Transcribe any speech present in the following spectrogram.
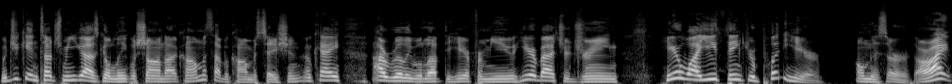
would you get in touch with me? You guys go linkwithsean.com. Let's have a conversation, okay? I really would love to hear from you, hear about your dream, hear why you think you're put here on this earth. All right.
